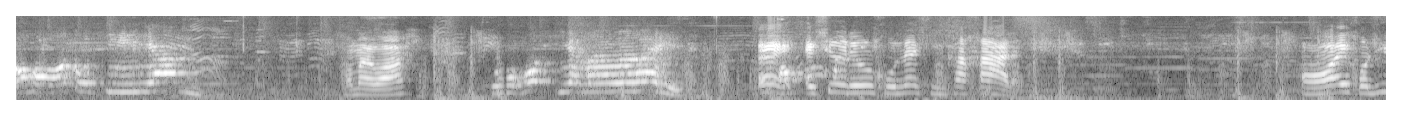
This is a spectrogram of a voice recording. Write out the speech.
โอ้โห ตัวเกียนทำไมวะ ตัวโคตรเกียนเลยเอ้ยไอชื่อนี้คุณคุณแน่คิงค่าค่าเนี่ยอ๋อไอคนที่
